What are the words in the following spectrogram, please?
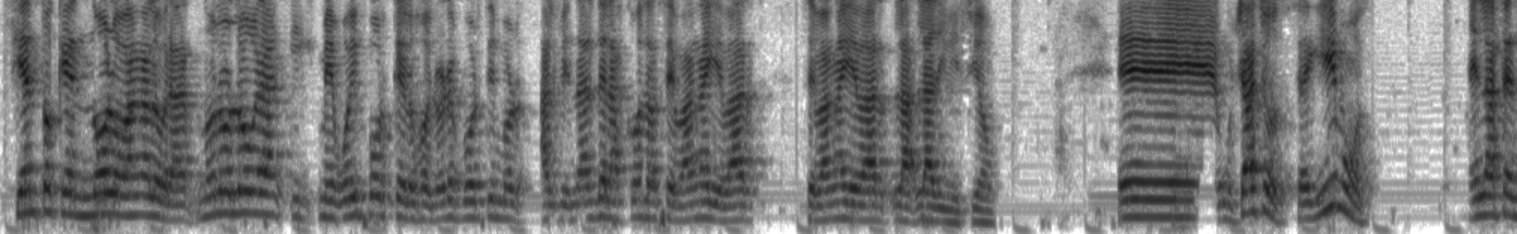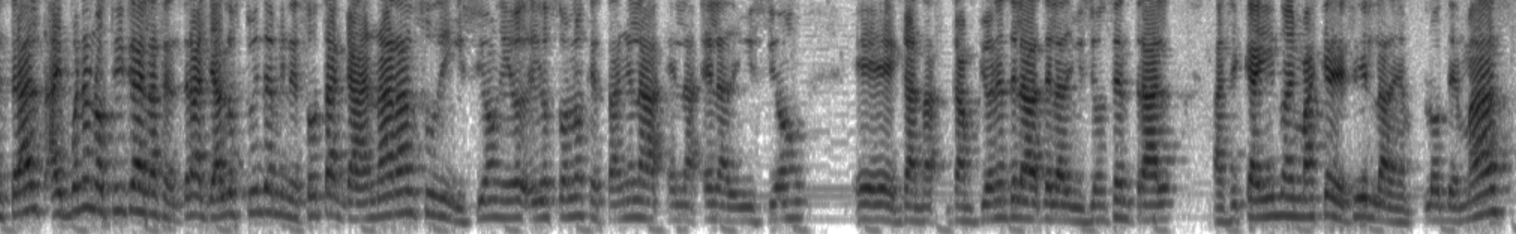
Siento que no lo van a lograr, no lo logran y me voy porque los Honores Baltimore al final de las cosas se van a llevar, se van a llevar la, la división. Eh, muchachos, seguimos. En la central, hay buenas noticias en la central. Ya los Twins de Minnesota ganaron su división. Ellos, son los que están en la, en la, en la división, eh, campeones de la, de la división central. Así que ahí no hay más que decir. La los demás,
